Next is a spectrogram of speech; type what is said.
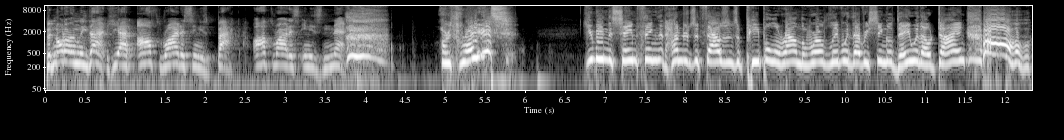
But not only that, he had arthritis in his back, arthritis in his neck. Arthritis? You mean the same thing that hundreds of thousands of people around the world live with every single day without dying? Oh!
